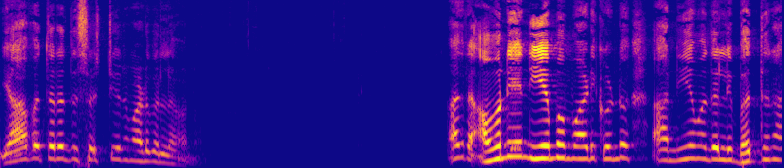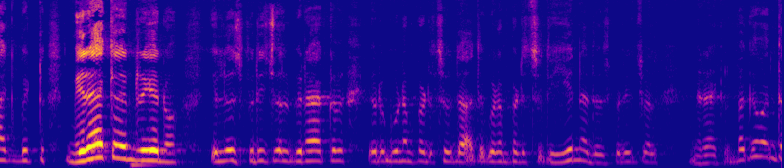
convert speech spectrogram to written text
ಯಾವ ಥರದ ಸೃಷ್ಟಿಯನ್ನು ಮಾಡಬಲ್ಲ ಅವನು? ಆದರೆ ಅವನೇ ನಿಯಮ ಮಾಡಿಕೊಂಡು ಆ ನಿಯಮದಲ್ಲಿ ಬದ್ಧನಾಗಿಬಿಟ್ಟು ಮಿರಾಕಲ್ ಅಂದರೆ ಏನು? ಎಲ್ಲೋ ಸ್ಪಿರಿಚುವಲ್ ಮಿರಾಕಲ್ ಇವರು ಗುಣಪಡಿಸೋದು ಅದು ಗುಣಪಡಿಸೋದು ಏನದು ಸ್ಪಿರಿಚುವಲ್ ಮಿರಾಕಲ್ ಭಗವಂತ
